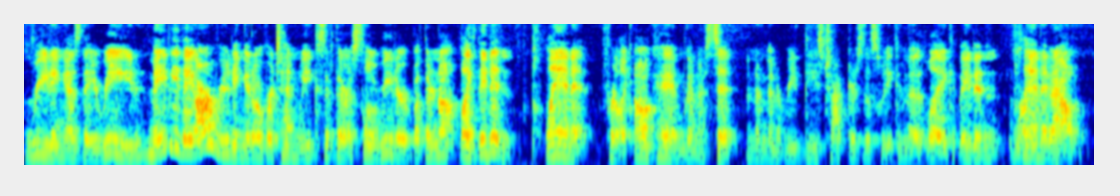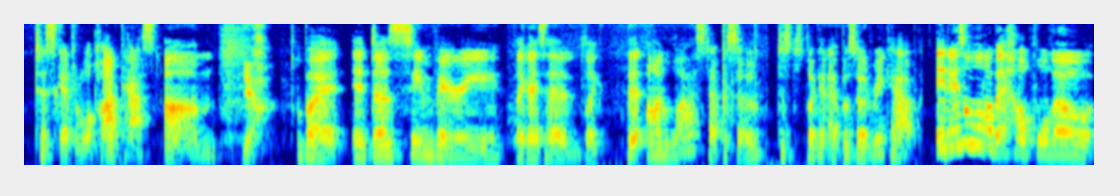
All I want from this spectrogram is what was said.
reading as they read. Maybe they are reading it over 10 weeks if they're a slow reader, but they're not like they didn't plan it for like okay, I'm going to sit and I'm going to read these chapters this week and that like they didn't plan Right. it out to schedule a podcast. Um Yeah. But it does seem very like i said like that on last episode just like an episode recap it is a little bit helpful though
